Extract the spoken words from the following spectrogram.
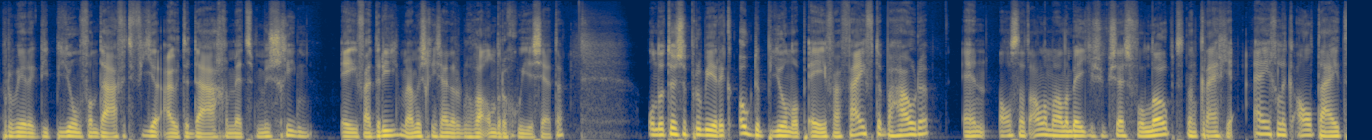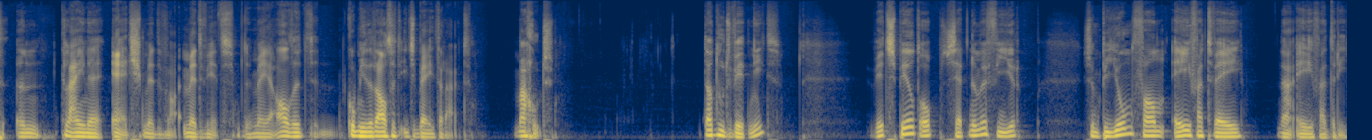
probeer ik die pion van David 4 uit te dagen met misschien Eva 3, maar misschien zijn er ook nog wel andere goede zetten. Ondertussen probeer ik ook de pion op Eva 5 te behouden. En als dat allemaal een beetje succesvol loopt, dan krijg je eigenlijk altijd een kleine edge met, met wit. Dan altijd, kom je er altijd iets beter uit. Maar goed, dat doet wit niet. Wit speelt op set nummer 4 zijn pion van Eva 2 naar Eva 3.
